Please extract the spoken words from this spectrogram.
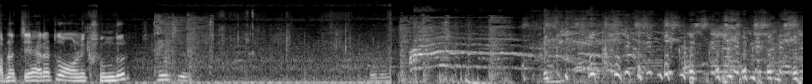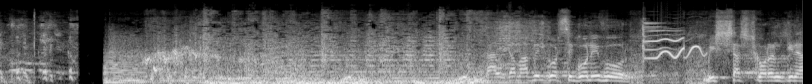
আপনার চেহারাটা তো অনেক সুন্দর। থ্যাংক ইউ কালকা মাহফিল করছি গণিপুর বিশ্বাস করেন কিনা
